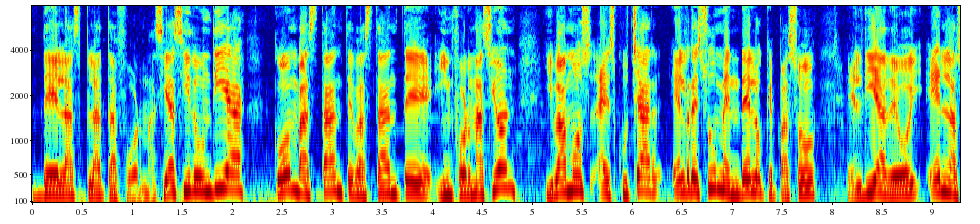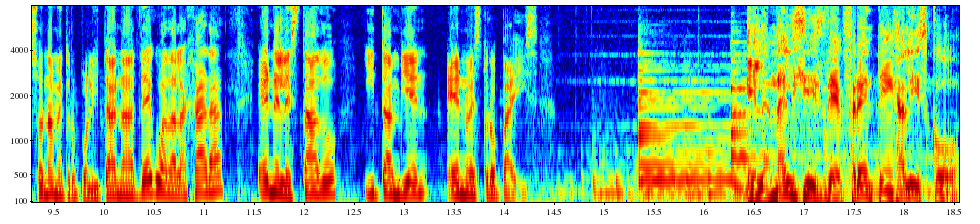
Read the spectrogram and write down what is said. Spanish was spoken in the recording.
las plataformas. Y ha sido un día con bastante, bastante información y vamos a escuchar el resumen de lo que pasó el día de hoy en la zona metropolitana de Guadalajara, en el estado y también en nuestro país. El análisis de frente en Jalisco.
